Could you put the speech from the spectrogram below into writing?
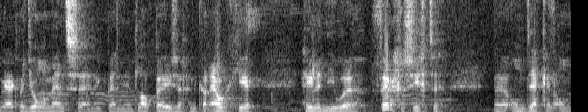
werk met jonge mensen en ik ben in het lab bezig. En ik kan elke keer hele nieuwe vergezichten uh, ontdekken, om,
